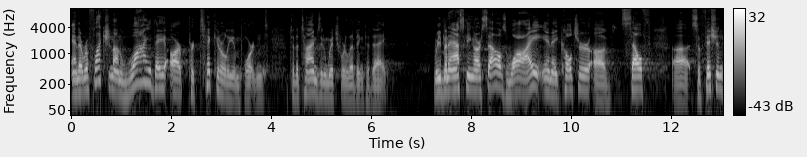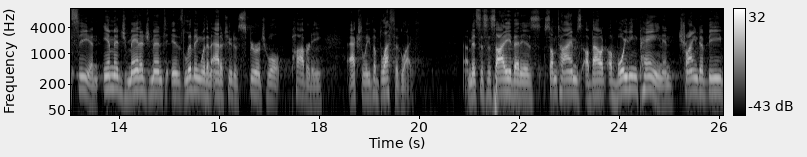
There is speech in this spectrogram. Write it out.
and a reflection on why they are particularly important to the times in which we're living today. We've been asking ourselves why, in a culture of self uh, sufficiency and image management, is living with an attitude of spiritual poverty actually the blessed life? Amidst a society that is sometimes about avoiding pain and trying to be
